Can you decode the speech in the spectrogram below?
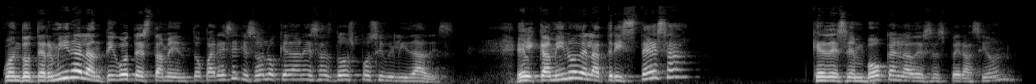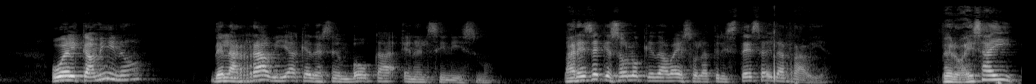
cuando termina el Antiguo Testamento, parece que solo quedan esas dos posibilidades. El camino de la tristeza que desemboca en la desesperación o el camino de la rabia que desemboca en el cinismo. Parece que solo quedaba eso, la tristeza y la rabia. Pero es ahí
